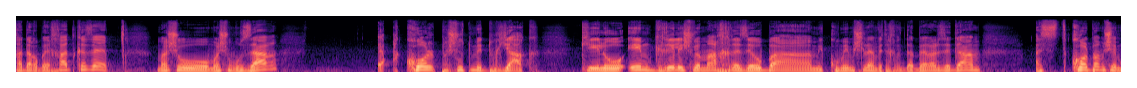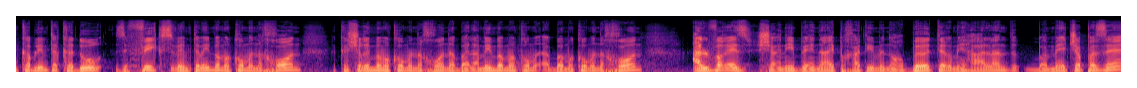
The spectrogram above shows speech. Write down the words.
141 כזה, משהו, משהו מוזר. הכל פשוט מדויק. כאילו, אם גריליש ומאחרז היו במיקומים שלהם, ותכף נדבר על זה גם, אז כל פעם שהם מקבלים את הכדור, זה פיקס, והם תמיד במקום הנכון, הקשרים במקום הנכון, הבלמים במקום, במקום הנכון. אלוורז, שאני בעיניי פחדתי ממנו הרבה יותר מהלנד ב matchup הזה,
